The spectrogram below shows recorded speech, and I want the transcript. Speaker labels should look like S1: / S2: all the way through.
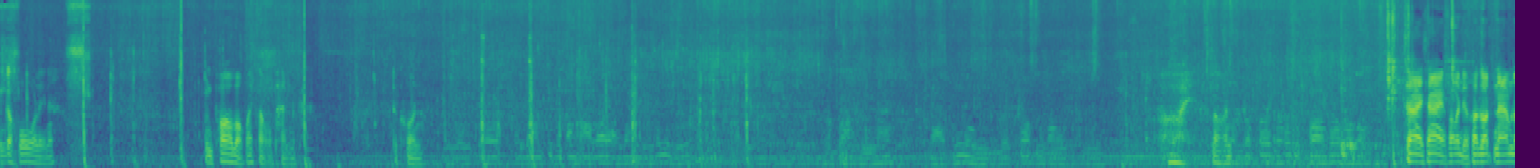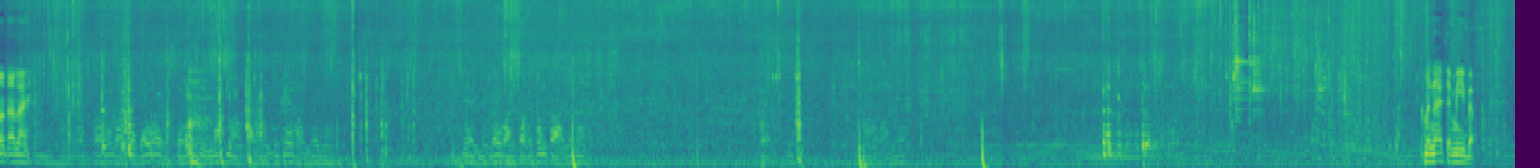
S1: เป็นกระโห้เลยนะ คุณพ่อบอกว่าสองพันค่ะ ทุกคน
S2: ร้อนะอย่าทั้งหนุ่มรถก็ไม่ต้อง
S1: โอ้ยร้อน ใช่ใช่เพราะว่าเดี๋ยวเขาลดน้ำลดอะไร
S2: เราจะได้ไว้กับโซ่กินนับมากันอยู่ได้วันเลยนะที่เจ๊อยู่ได้วันต่อไปต้องการเลยนะแต่มาวันนี้
S1: มันน่าจะมีแบบ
